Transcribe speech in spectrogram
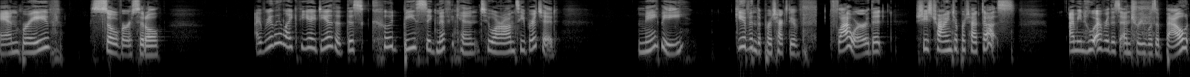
and brave, so versatile. I really like the idea that this could be significant to our Auntie Bridget. Maybe, given the protective flower, that she's trying to protect us. I mean, whoever this entry was about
